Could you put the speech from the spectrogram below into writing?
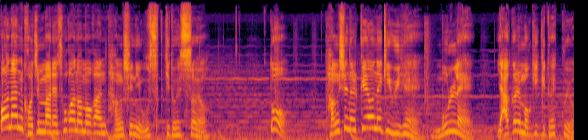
뻔한 거짓말에 속아 넘어간 당신이 우습기도 했어요. 또 당신을 꿰어내기 위해 몰래 약을 먹이기도 했고요.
